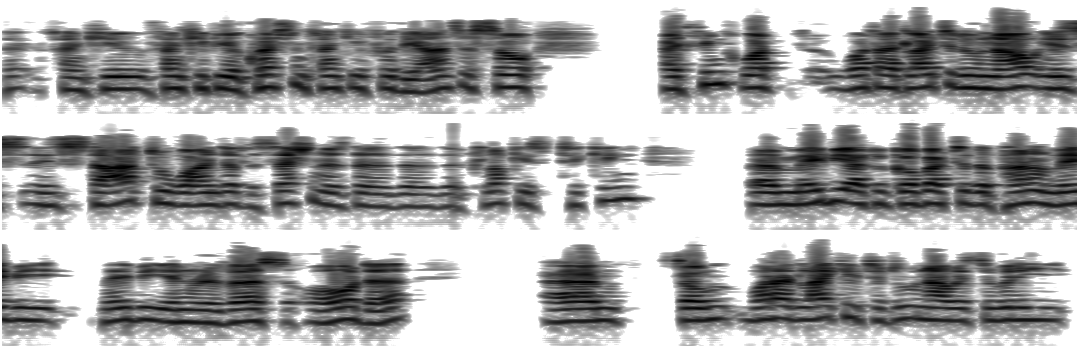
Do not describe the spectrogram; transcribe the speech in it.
Thank you. Thank you for your question. Thank you for the answer. So I think what what I'd like to do now is is start to wind up the session as the the, the clock is ticking. Uh, maybe I could go back to the panel, maybe maybe in reverse order. Um, so what I'd like you to do now is to really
